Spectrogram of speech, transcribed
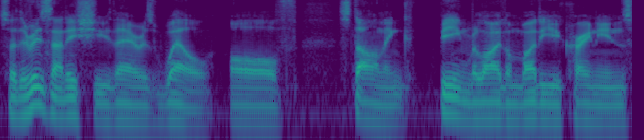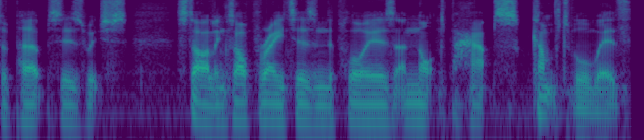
So there is that issue there as well of Starlink being relied on by the Ukrainians for purposes which Starlink's operators and deployers are not perhaps comfortable with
